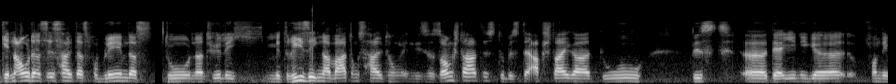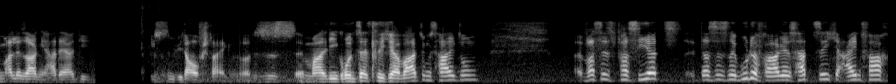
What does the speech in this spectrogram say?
Genau das ist halt das Problem, dass du natürlich mit riesigen Erwartungshaltungen in die Saison startest. Du bist der Absteiger, du bist äh, derjenige, von dem alle sagen, ja, der, die müssen wieder aufsteigen. Das ist mal die grundsätzliche Erwartungshaltung. Was ist passiert? Das ist eine gute Frage. Es hat sich einfach,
